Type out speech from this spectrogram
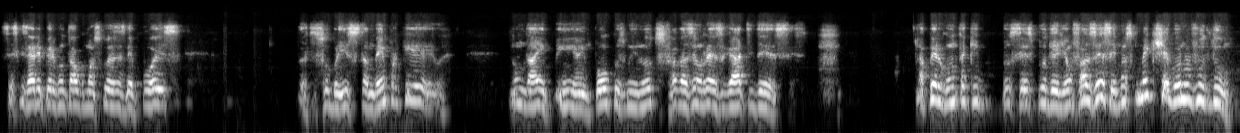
se vocês quiserem perguntar algumas coisas depois sobre isso também, porque não dá em, em poucos minutos para fazer um resgate desses. A pergunta que vocês poderiam fazer, assim, mas como é que chegou no voodoo?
